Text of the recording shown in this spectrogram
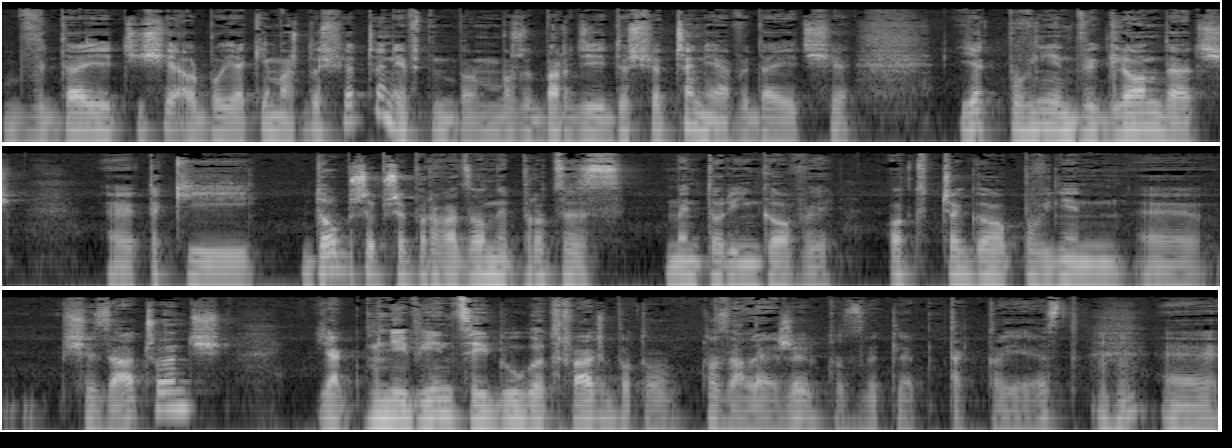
wydaje Ci się, albo jakie masz doświadczenie w tym, może bardziej doświadczenia wydaje Ci się, jak powinien wyglądać taki dobrze przeprowadzony proces mentoringowy, od czego powinien się zacząć, jak mniej więcej długo trwać, bo to, to zależy, to zwykle tak to jest, mhm. E,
